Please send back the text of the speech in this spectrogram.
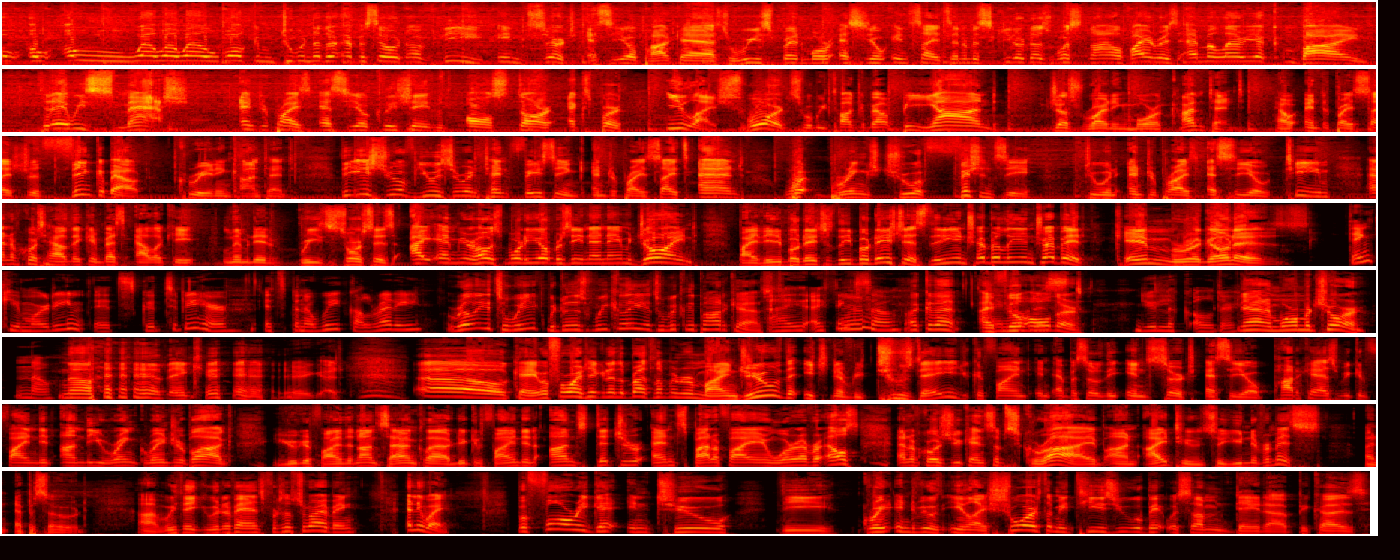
oh, oh, oh, well, well, well, welcome to another episode of the In Search SEO podcast, where we spread more SEO insights than a mosquito does West Nile virus and malaria combined. Today we smash enterprise SEO cliches with all star expert Eli Schwartz, where we talk about beyond just writing more content, how enterprise sites should think about creating content, the issue of user intent facing enterprise sites, and what brings true efficiency to an enterprise SEO team, and of course, how they can best allocate limited resources. I am your host, Mordy Oberstein, and I'm joined by the bodaciously bodacious, the intrepidly intrepid, Kim Ragones. Thank you, Mordy. It's good to be here. It's been a week already. Really? It's a week? We do this weekly? It's a weekly podcast. I, I think so. Look at that. I, feel noticed. older. You look older. Yeah, and more mature. No. No, thank you. Very good. Okay, before I take another breath, let me remind you that each and every Tuesday you can find an episode of the In Search SEO podcast. We can find it on the Rank Ranger blog. You can find it on SoundCloud. You can find it on Stitcher and Spotify and wherever else. And of course, you can subscribe on iTunes so you never miss an episode. Um, we thank you in advance for subscribing. Anyway, before we get into the great interview with Eli Schwartz, let me tease you a bit with some data because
